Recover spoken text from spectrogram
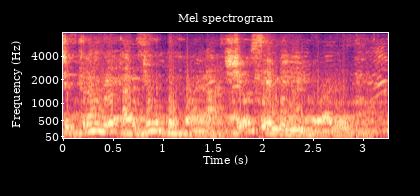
चित्रा ने अर्जुन को पाया, शिव से मिली भवानी।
